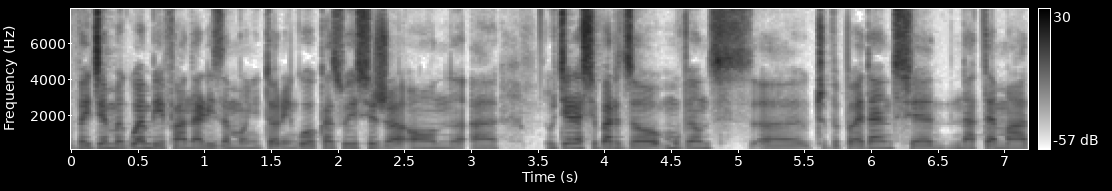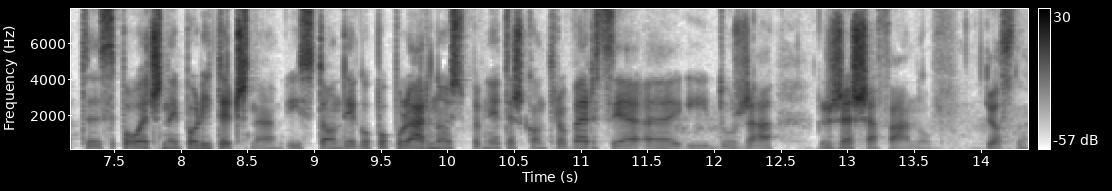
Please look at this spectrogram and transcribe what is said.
wejdziemy głębiej w analizę monitoringu, okazuje się, że on e, udziela się bardzo, mówiąc czy wypowiadając się na tematy społeczne i polityczne. I stąd jego popularność, pewnie też kontrowersje i duża rzesza fanów. Jasne.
